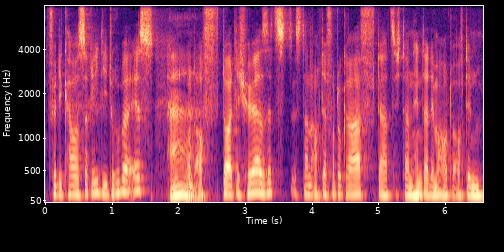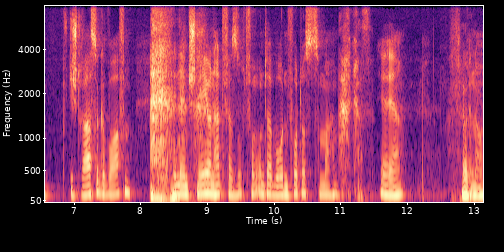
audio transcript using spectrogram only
für die Karosserie, die drüber ist Ah. und auch deutlich höher sitzt, ist dann auch der Fotograf, der hat sich dann hinter dem Auto auf, den, auf die Straße geworfen, in den Schnee und hat versucht, vom Unterboden Fotos zu machen. Ach, krass. Ja, ja, Verrückt. genau.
